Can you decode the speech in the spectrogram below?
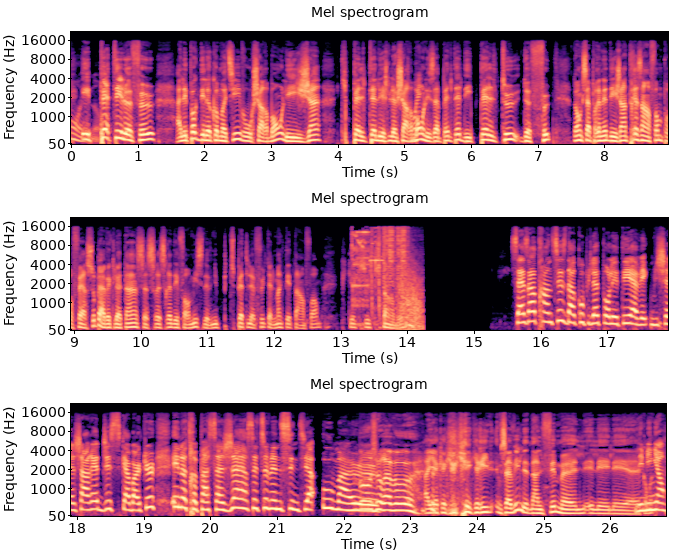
Oh, et péter le feu. À l'époque des locomotives au charbon, les gens qui pelletaient les- le charbon, Ouais. on les appelait des pelleteux de feu. Donc, ça prenait des gens très en forme pour faire ça. Puis avec le temps, ça se serait déformé. C'est devenu tu pètes le feu tellement que tu es en forme puis que tu, tu t'en vas. 16h36 dans Copilote pour l'été avec Michel Charrette, Jessica Barker et notre passagère cette semaine, Cynthia Oumaher. Bonjour à vous. Ah, il y a quelqu'un qui écrit. Vous savez, dans le film, euh, les. Les, les, euh, Les comment- mignons.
